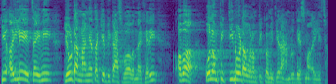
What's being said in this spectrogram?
कि अहिले चाहिँ नि एउटा मान्यता के विकास भयो भन्दाखेरि अब ओलम्पिक तीनवटा ओलम्पिक कमिटी र हाम्रो देशमा अहिले छ।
